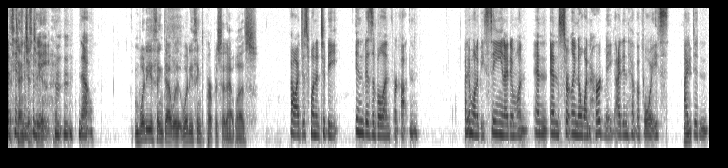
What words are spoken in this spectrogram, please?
attention, Attention to, me. yeah. No. What do you think that was? What do you think the purpose of that was? Oh, I just wanted to be invisible and forgotten. I didn't want to be seen. I didn't want, and and certainly no one heard me. I didn't have a voice. I didn't.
